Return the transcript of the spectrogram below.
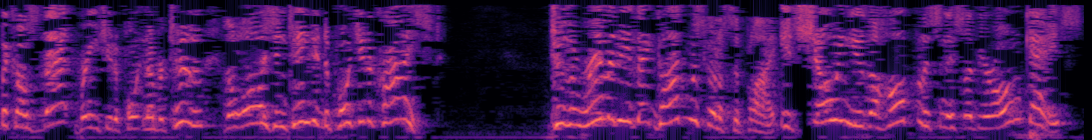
Because that brings you to point number two. The law is intended to point you to Christ. To the remedy that God was going to supply. It's showing you the hopelessness of your own case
